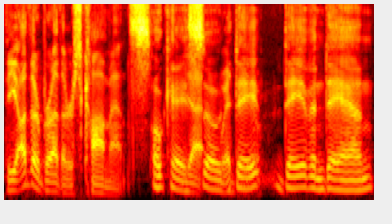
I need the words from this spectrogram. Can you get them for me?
the other brothers' comments. Okay, so Dave, you. Dave and Dan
